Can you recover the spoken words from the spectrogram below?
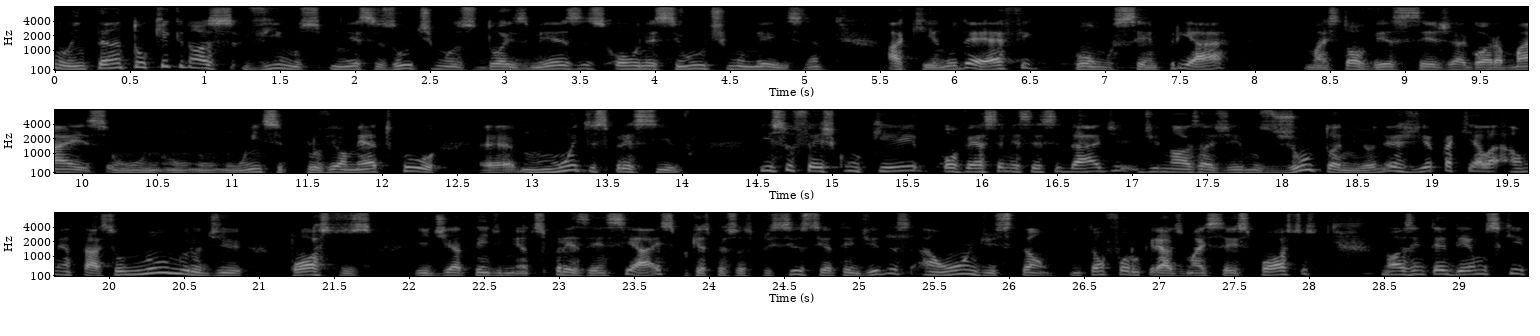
No entanto, o que, nós vimos nesses últimos dois meses ou nesse último mês? Né? Aqui no DF, como sempre há, mas talvez seja agora mais um, um, um índice pluviométrico é, muito expressivo. Isso fez com que houvesse a necessidade de nós agirmos junto à Neoenergia para que ela aumentasse o número de postos e de atendimentos presenciais, porque as pessoas precisam ser atendidas aonde estão. Então foram criados mais seis postos. Nós entendemos que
